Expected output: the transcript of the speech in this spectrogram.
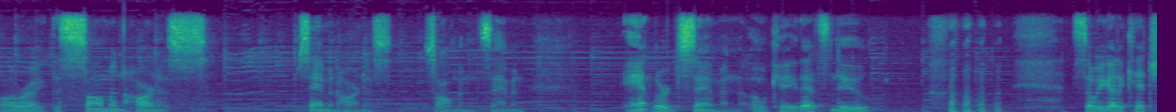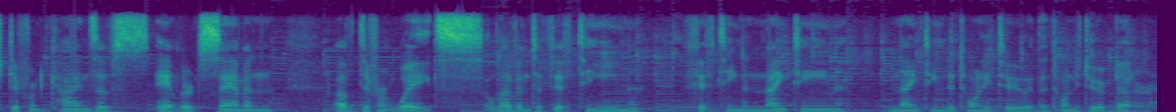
Alright, the salmon harness. Salmon harness. Salmon, salmon. Antlered salmon. Okay, that's new. So we got to catch different kinds of antlered salmon of different weights 11 to 15, 15 to 19, 19 to 22, and then 22 or better.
